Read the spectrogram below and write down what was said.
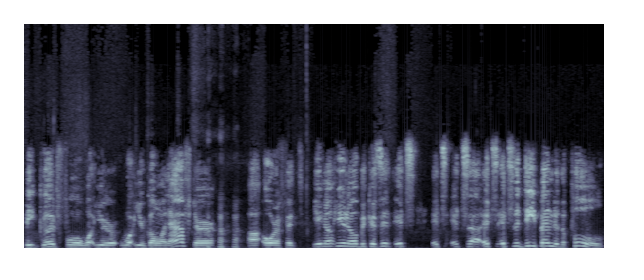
be good for what you're what you're going after, uh, or if it's you know you know because it, it's it's it's uh, it's it's the deep end of the pool.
